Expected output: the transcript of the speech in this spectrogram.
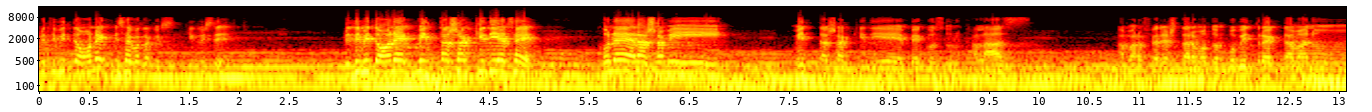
পৃথিবীতে অনেক মিথ্যা কথা কইছে। কি কইছে? পৃথিবীতে অনেক মিথ্যা সাক্ষী দিয়েছে। খুনের আসামি মিথ্যা সাক্ষী দিয়ে বেকসুর খালাস। আবার ফেরেশতার মতো পবিত্র একটা মানুষ।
